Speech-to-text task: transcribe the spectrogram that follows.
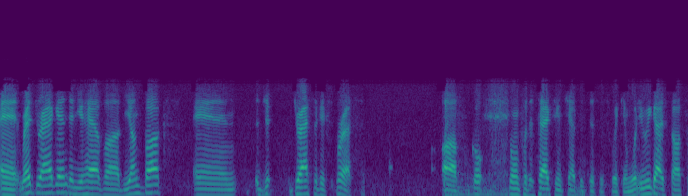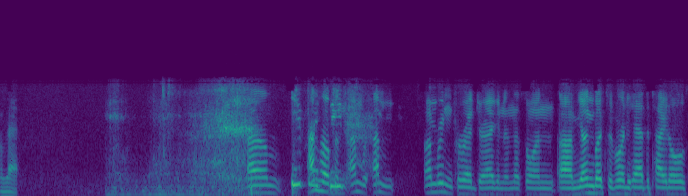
And Red Dragon. Then you have uh, the Young Bucks and the J- Jurassic Express. Uh, go, going for the tag team championships this weekend. What are you guys' thoughts on that? Um, I'm hoping I'm I'm I'm rooting for Red Dragon in this one. Um, Young Bucks have already had the titles.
